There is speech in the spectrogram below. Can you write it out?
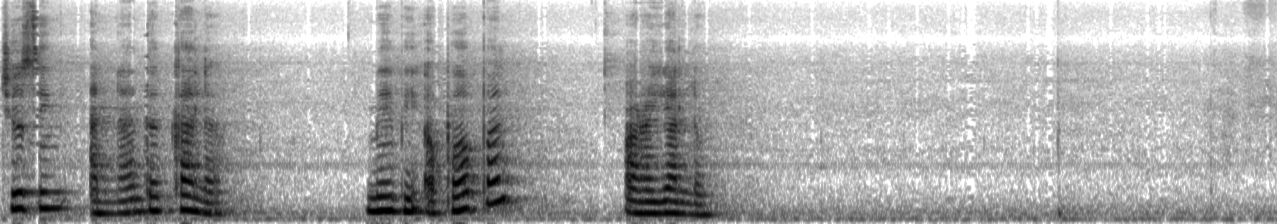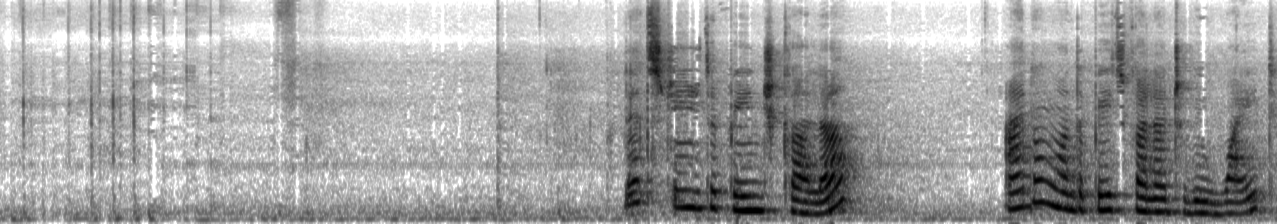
choosing another color maybe a purple or a yellow. Let's change the page color. I don't want the page color to be white.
